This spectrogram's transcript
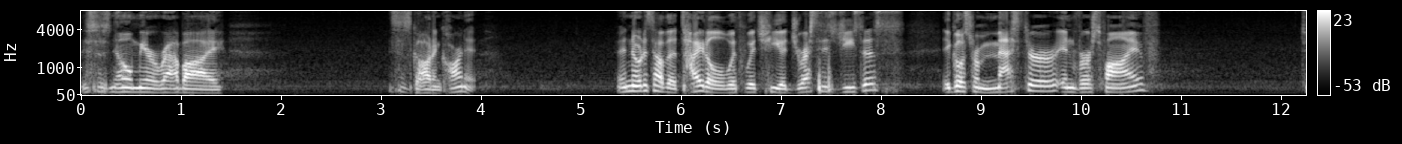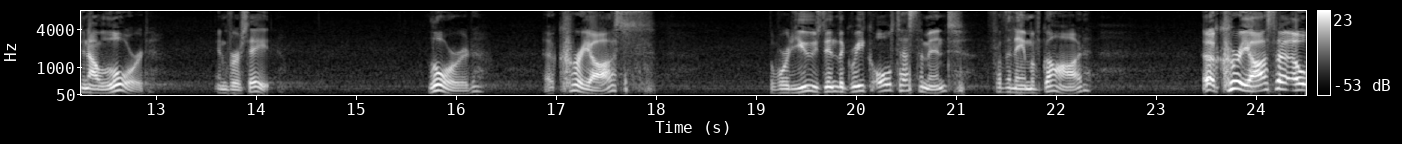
This is no mere rabbi. This is God incarnate. And notice how the title with which he addresses Jesus, it goes from master in verse 5 to now Lord in verse 8. Lord, uh, kurios, the word used in the Greek Old Testament for the name of God. Uh, kurios, a, a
